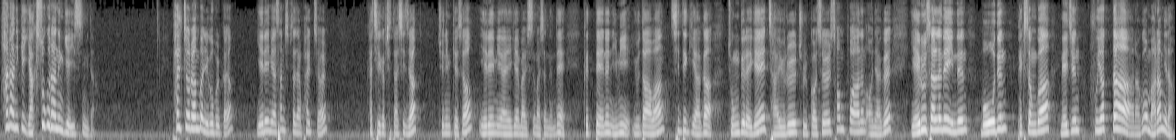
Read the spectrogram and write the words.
하나님께 약속을 하는 게 있습니다. 8절을 한번 읽어볼까요? 예레미야 34장 8절 같이 읽읍시다. 시작. 주님께서 예레미야에게 말씀하셨는데 그때는 이미 유다 왕 시드기야가 종들에게 자유를 줄 것을 선포하는 언약을 예루살렘에 있는 모든 백성과 맺은 후였다라고 말합니다.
